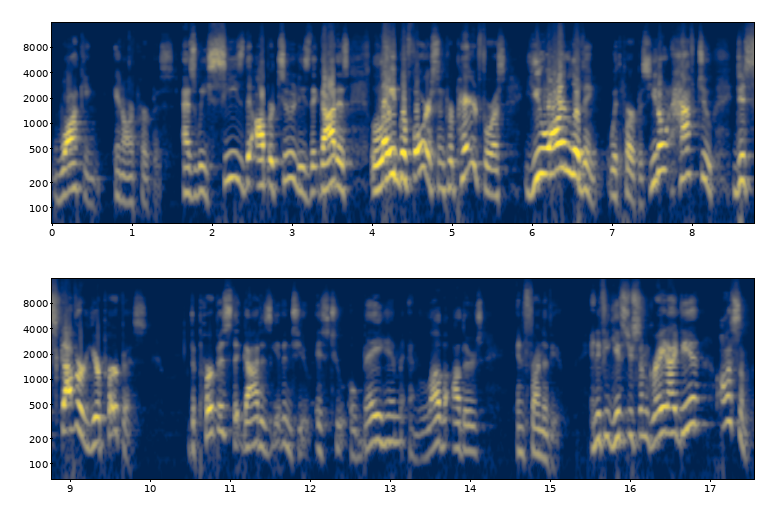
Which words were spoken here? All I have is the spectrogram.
walking in our purpose. As we seize the opportunities that God has laid before us and prepared for us, you are living with purpose. You don't have to discover your purpose. The purpose that God has given to you is to obey Him and love others in front of you. And if He gives you some great idea, awesome,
